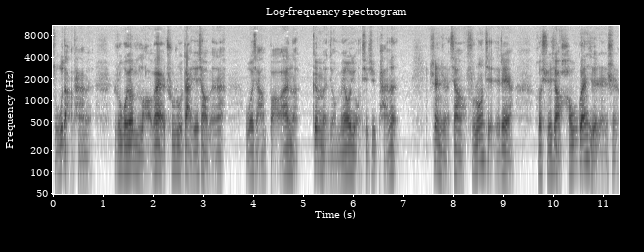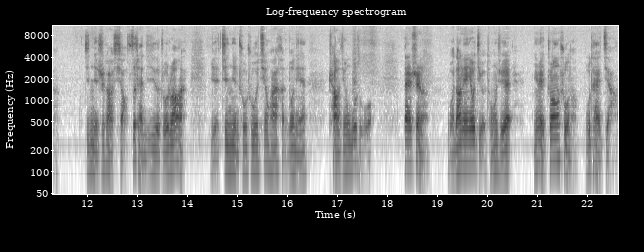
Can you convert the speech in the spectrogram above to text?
阻挡他们。如果有老外出入大学校门啊，我想保安呢根本就没有勇气去盘问。甚至像芙蓉姐姐这样和学校毫无关系的人士呢？仅仅是靠小资产阶级的着装啊，也进进出出清华很多年，畅行无阻。但是呢，我当年有几个同学，因为装束呢不太讲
